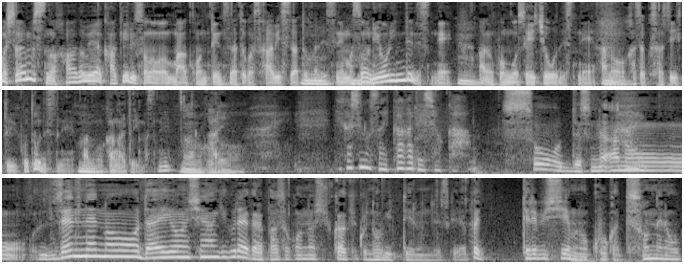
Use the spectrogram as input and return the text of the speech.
あ、したがいますそのハードウェアかけるその、まあ、コンテンツだとかサービスだとかですね、まあ、その両輪でですね、あの今後成長をですね、あの加速させていくということをですね、あの考えておりますね。なるほど、はい。東野さん、いかがでしょうか？そうですね、あの、はい、前年の第4四半期ぐらいからパソコンの出荷は結構伸びてるんですけど、やっぱりテレビ CM の効果ってそんなに大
